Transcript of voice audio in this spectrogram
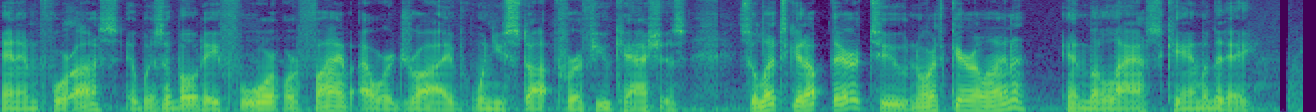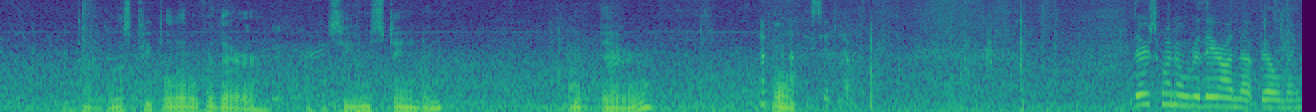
And for us, it was about a four or five hour drive when you stop for a few caches. So let's get up there to North Carolina and the last cam of the day. Those people that over there, see him standing right there. Oh, I said no. There's one over there on that building.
